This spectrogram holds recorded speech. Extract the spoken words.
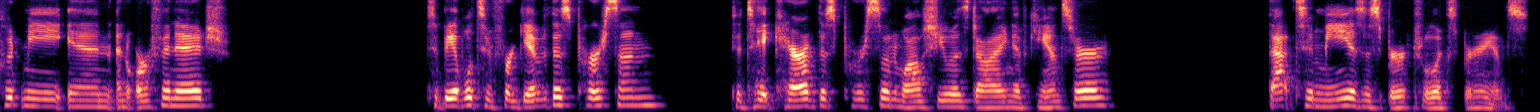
put me in an orphanage, to be able to forgive this person, to take care of this person while she was dying of cancer, that to me is a spiritual experience.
